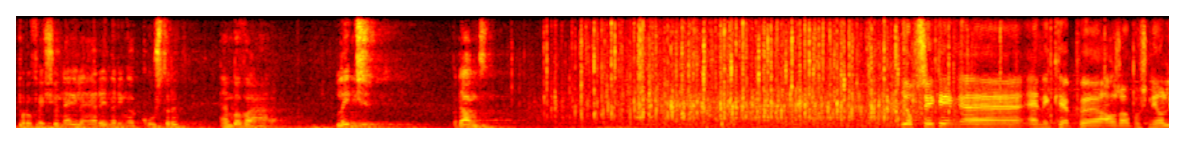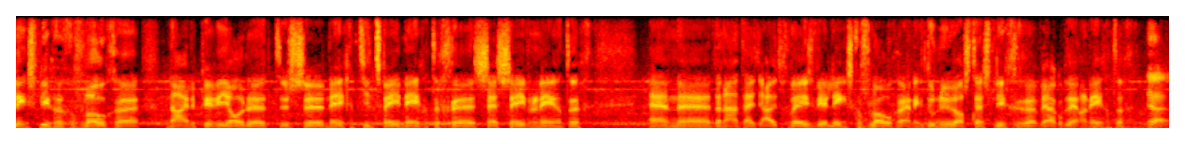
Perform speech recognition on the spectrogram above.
professionele herinneringen koesteren en bewaren. Links, bedankt. Job Sikking uh, en ik heb uh, als operationeel linksvlieger gevlogen nou, in de periode tussen 1992, uh, 6, 97 en uh, daarna een tijdje uitgewezen, weer links gevlogen. En ik doe nu als testvlieger werk op de NA90. Ja,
